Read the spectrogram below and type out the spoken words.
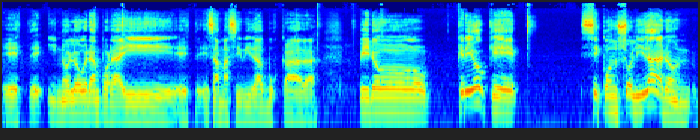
este, y no logran por ahí este, esa masividad buscada. Pero creo que se consolidaron,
